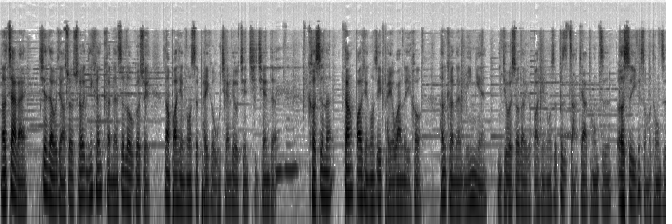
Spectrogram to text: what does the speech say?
然后再来。现在我讲说说，你很可能是漏个水，让保险公司赔个五千、六千、七千的。嗯、可是呢，当保险公司一赔完了以后，很可能明年你就会收到一个保险公司不是涨价通知，而是一个什么通知？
